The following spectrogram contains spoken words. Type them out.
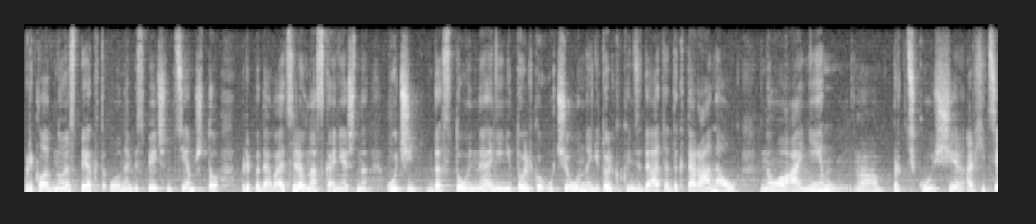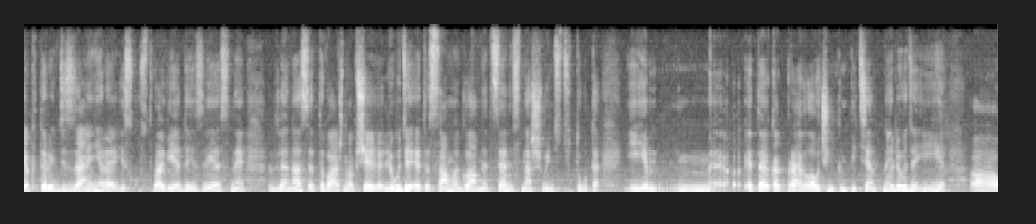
прикладной аспект, он обеспечен тем, что преподаватели у нас, конечно, очень достойные, они не только ученые, не только кандидаты, доктора наук, но они а, практикующие архитекторы, дизайнеры, искусствоведы известные. Для нас это важно. Вообще люди – это самая главная ценность нашего института. И это, как правило, очень компетентные люди и а,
